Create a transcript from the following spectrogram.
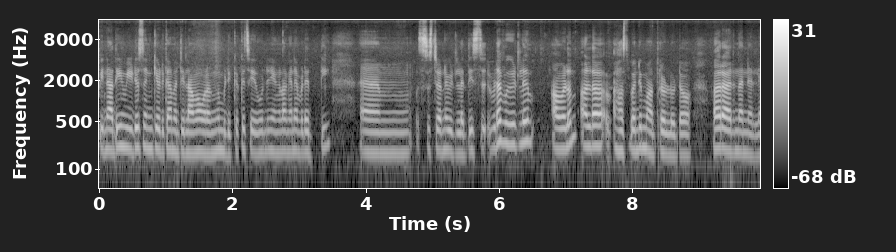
പിന്നെ അധികം വീഡിയോസ് എനിക്ക് എടുക്കാൻ പറ്റില്ല. അമ്മ ഉറങ്ങും പിടിക്കൊക്കെ ചെയ്തുകൊണ്ട് ഞങ്ങൾ അങ്ങനെ ഇവിടെ എത്തി. സിസ്റ്ററിന്റെ വീട്ടിലെത്തി. ഇവിടെ വീട്ടിൽ അവളും അവളുടെ ഹസ്ബൻഡും മാത്രമേ ഉള്ളൂ കേട്ടോ വേറെ ആരും തന്നെ ഇല്ല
